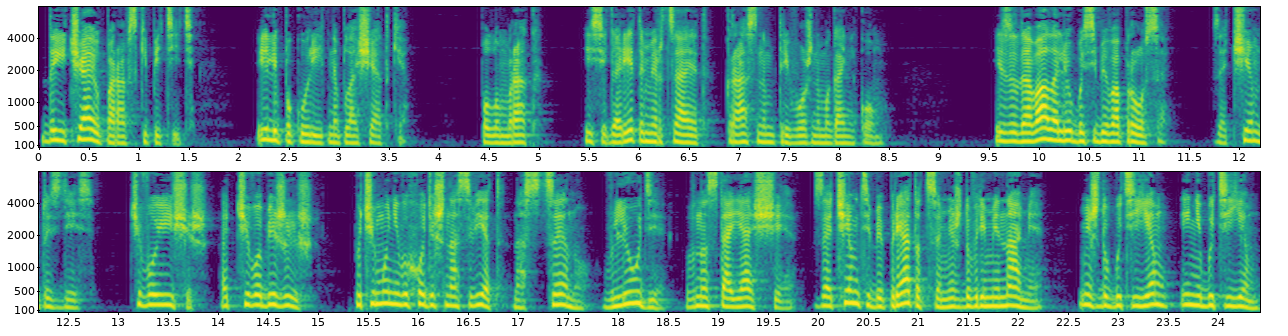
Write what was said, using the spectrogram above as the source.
Да и чаю пора вскипятить. Или покурить на площадке. Полумрак, и сигарета мерцает красным тревожным огоньком. И задавала Люба себе вопросы. «Зачем ты здесь? Чего ищешь? От чего бежишь? Почему не выходишь на свет, на сцену, в люди, в настоящее? Зачем тебе прятаться между временами, между бытием и небытием?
